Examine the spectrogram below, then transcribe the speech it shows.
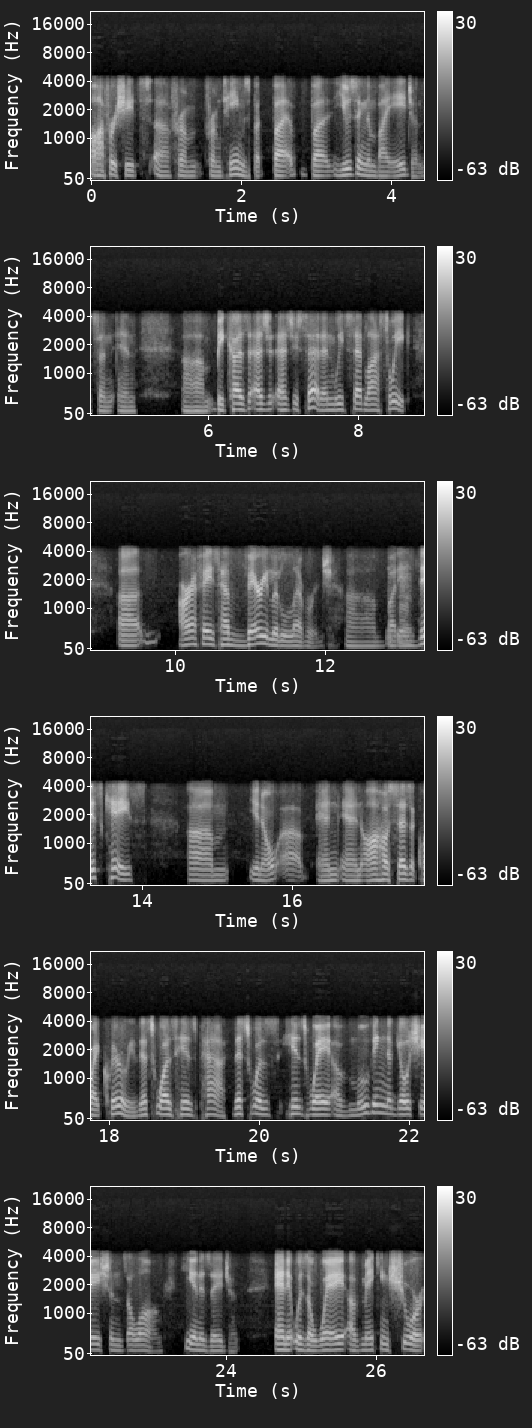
offer sheets uh, from from teams, but but but using them by agents and and um, because as as you said and we said last week. Uh, RFAs have very little leverage, uh, but mm-hmm. in this case, um, you know, uh, and and Aho says it quite clearly. This was his path. This was his way of moving negotiations along. He and his agent, and it was a way of making sure,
